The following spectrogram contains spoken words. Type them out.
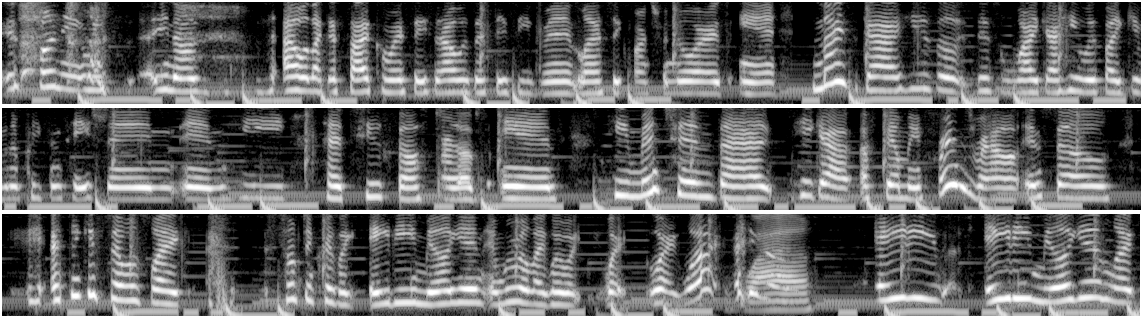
it's funny, you know, I was like a side conversation. I was at this event last week for entrepreneurs, and nice guy. He's a this white guy. He was like giving a presentation, and he had two failed startups, and he mentioned that he got a family and friends round, and so I think it said it was like something crazy, like 80 million, and we were like, wait, wait, wait, wait, what? Wow. 80, 80 million, like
